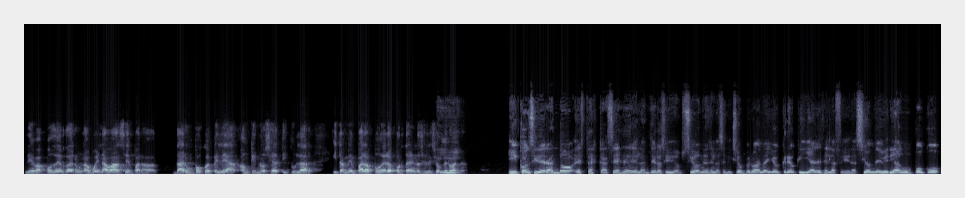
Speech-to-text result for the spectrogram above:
le va a poder dar una buena base para dar un poco de pelea, aunque no sea titular, y también para poder aportar en la selección peruana. Y considerando esta escasez de delanteros y de opciones de la selección peruana, yo creo que ya desde la federación deberían un poco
